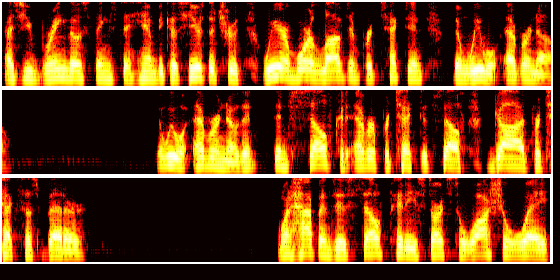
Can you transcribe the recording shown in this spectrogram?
as you bring those things to Him. Because here's the truth we are more loved and protected than we will ever know. Than we will ever know, than, than self could ever protect itself. God protects us better. What happens is self pity starts to wash away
